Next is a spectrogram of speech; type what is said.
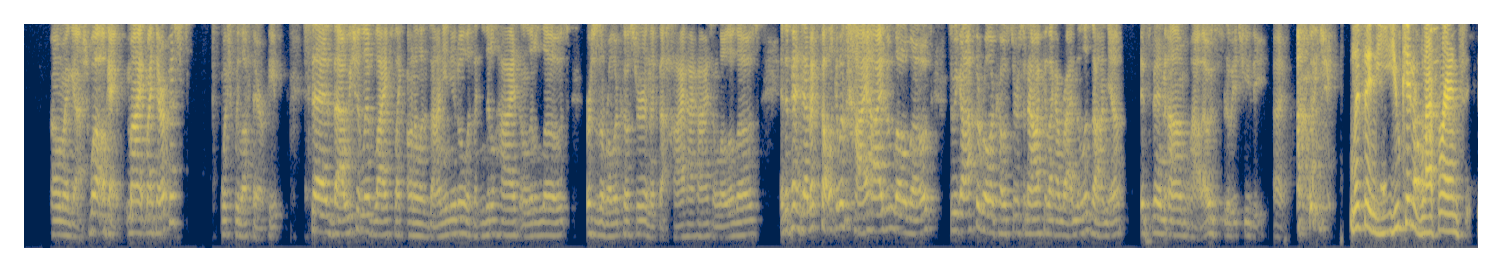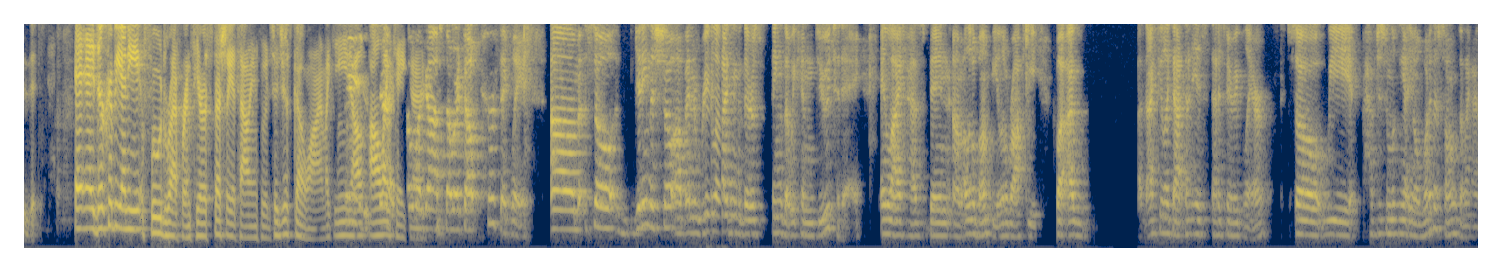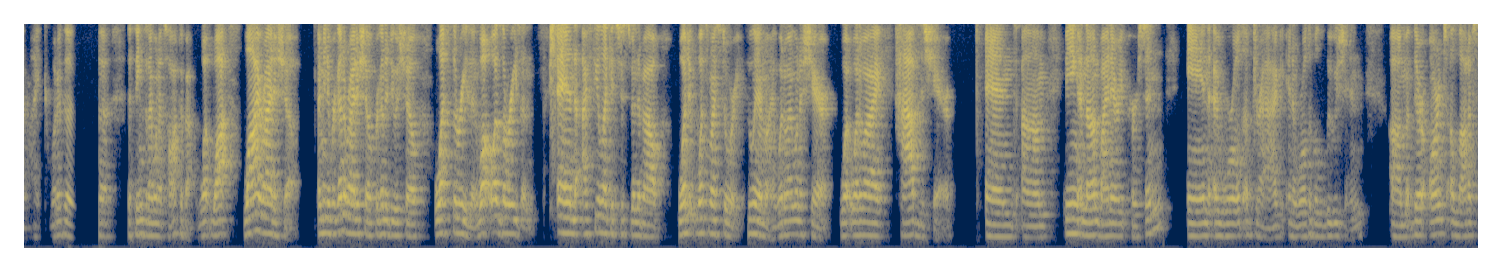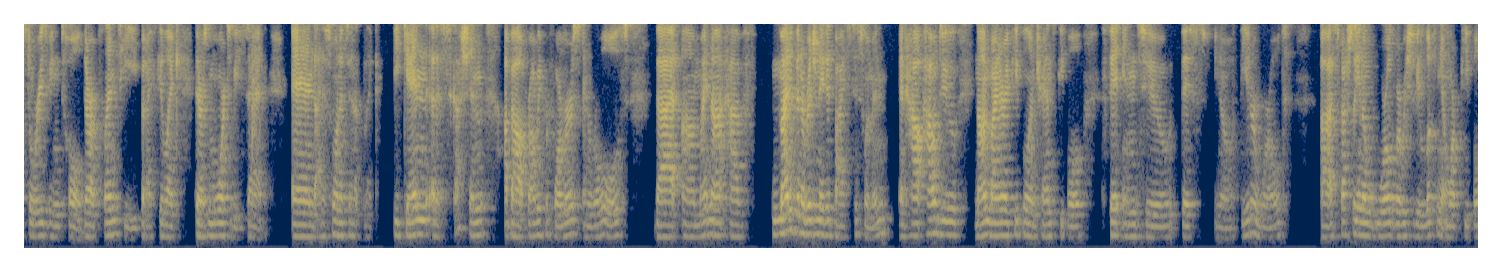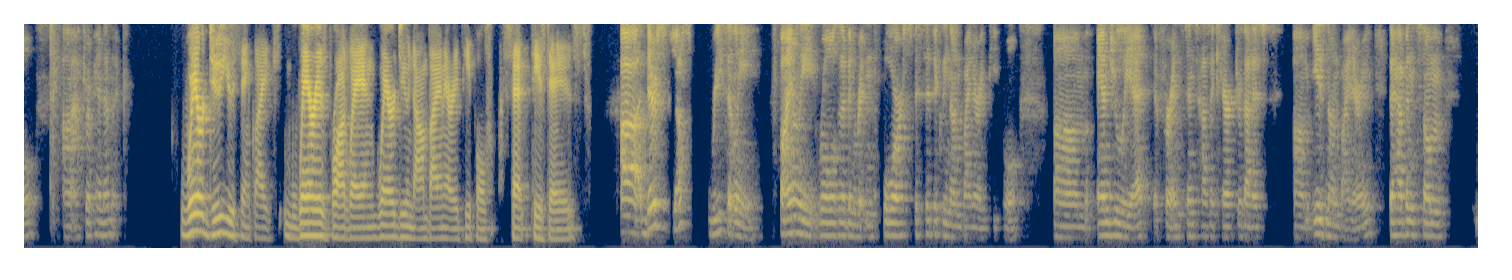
oh my gosh well okay my my therapist which we love therapy says that we should live life like on a lasagna noodle with like little highs and little lows versus a roller coaster and like the high high highs and low low lows and the pandemic felt like it was high highs and low lows so we got off the roller coaster so now i feel like i'm riding the lasagna it's been um wow that was really cheesy Listen, you can reference. And there could be any food reference here, especially Italian food. So just go on. Like you know, I'll, I'll yes. like take it. Oh my gosh, that worked out perfectly. Um, so getting the show up and realizing that there's things that we can do today in life has been um, a little bumpy, a little rocky, but I I feel like that that is that is very Blair. So we have just been looking at, you know, what are the songs that like I like? What are the the, the things that I want to talk about? What why why write a show? I mean, if we're going to write a show, if we're going to do a show, what's the reason? What was the reason? And I feel like it's just been about what what's my story? Who am I? What do I want to share? What what do I have to share? And um, being a non-binary person in a world of drag, in a world of illusion, um, there aren't a lot of stories being told. There are plenty, but I feel like there's more to be said. And I just wanted to like begin a discussion about Broadway performers and roles that um, might not have might have been originated by cis women and how how do non-binary people and trans people fit into this you know theater world uh, especially in a world where we should be looking at more people uh, after a pandemic. Where do you think like where is broadway and where do non-binary people fit these days? Uh, there's just recently finally roles that have been written for specifically non-binary people. Um, and juliet for instance has a character that is um, is non-binary. There have been some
